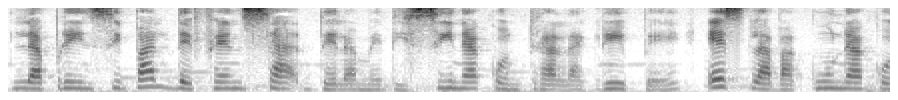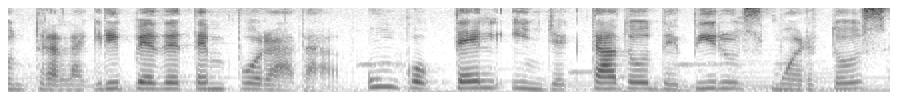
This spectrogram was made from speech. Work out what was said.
La principal defensa de la medicina contra la gripe es la vacuna contra la gripe de temporada, un cóctel inyectado de virus muertos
